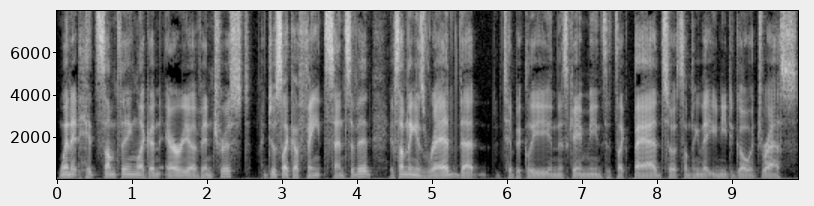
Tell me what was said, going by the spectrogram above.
when it hits something like an area of interest, just like a faint sense of it. If something is red, that typically in this game means it's like bad, so it's something that you need to go address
